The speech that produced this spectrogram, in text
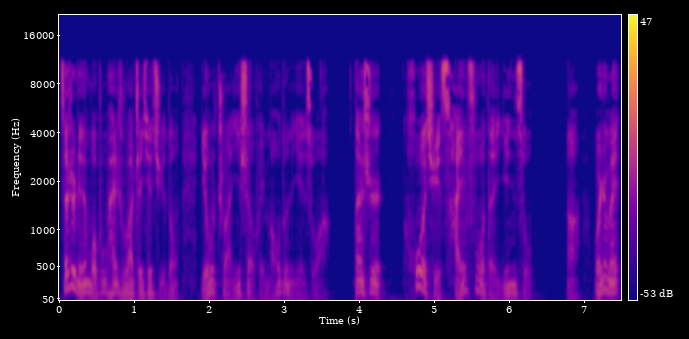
在这里呢，我不排除啊这些举动有转移社会矛盾的因素啊，但是获取财富的因素啊，我认为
